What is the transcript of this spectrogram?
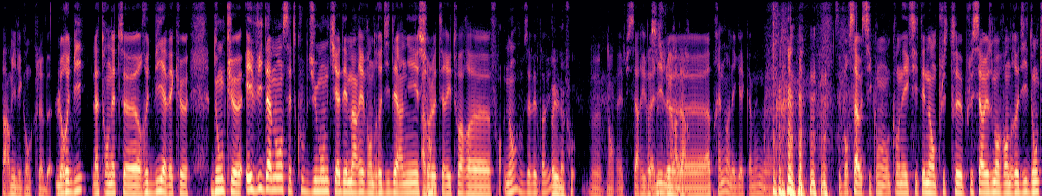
parmi les grands clubs. Le rugby, la tournette rugby avec donc évidemment cette Coupe du Monde qui a démarré vendredi dernier sur bon le territoire. euh, fran- non, vous avez pas vu? Pas eu l'info. Euh, non. et puis ça arrive à Radars. euh, après-demain, les gars, quand même. euh. c'est pour ça aussi qu'on est excité. Non, plus, plus sérieusement, vendredi, donc,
